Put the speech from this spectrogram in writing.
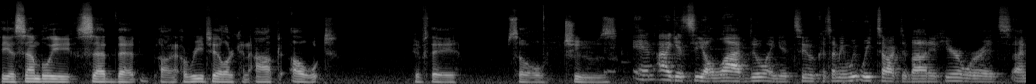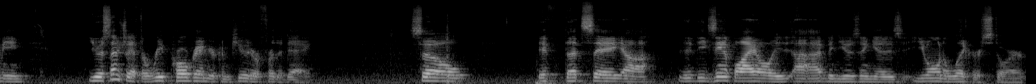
the assembly said that uh, a retailer can opt out if they so choose. And I could see a lot doing it too, because I mean, we, we talked about it here where it's, I mean, you essentially have to reprogram your computer for the day. So if, let's say, uh, the, the example I always, I've been using is you own a liquor store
